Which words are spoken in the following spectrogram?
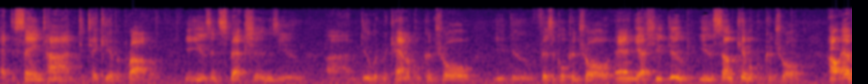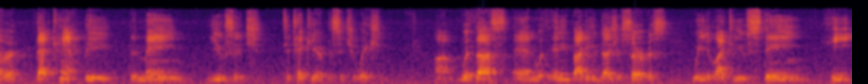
at the same time to take care of a problem. You use inspections, you uh, do with mechanical control, you do physical control, and yes, you do use some chemical control. However, that can't be the main usage to take care of the situation. Uh, with us and with anybody who does your service, we like to use steam, heat,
